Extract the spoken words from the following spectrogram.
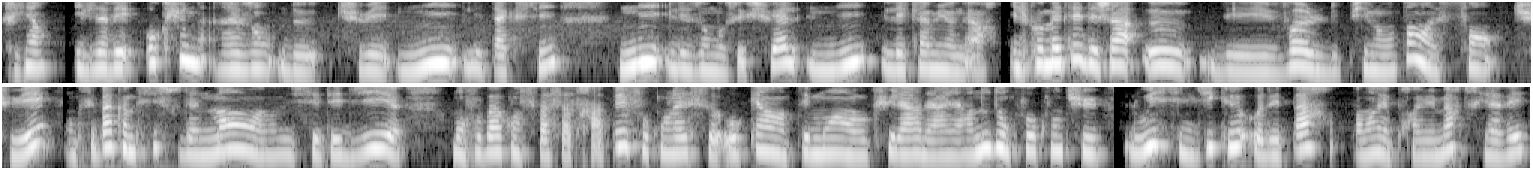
rien. Ils n'avaient aucune raison de tuer ni les taxis, ni les homosexuels, ni les camionneurs. Ils commettaient déjà, eux, des vols depuis longtemps sans tuer. Donc c'est pas comme si soudainement euh, ils s'étaient dit bon, faut pas qu'on se fasse attraper, faut qu'on laisse aucun témoin oculaire derrière nous, donc faut qu'on tue. Louis, il dit que au départ, pendant les premiers meurtres, il avait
